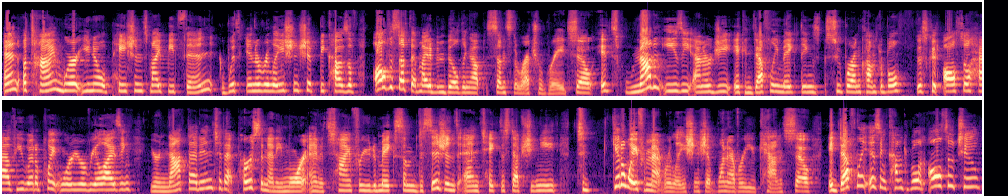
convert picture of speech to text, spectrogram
and a time where, you know, patience might be thin within a relationship because of all the stuff that might have been building up since the retrograde. So it's not an easy energy. It can definitely make things super uncomfortable. This could also have you at a point where you're realizing you're not that into that person anymore, and it's time for you to make some decisions and take the steps you need to get away from that relationship whenever you can. So it definitely isn't comfortable. And also, too,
